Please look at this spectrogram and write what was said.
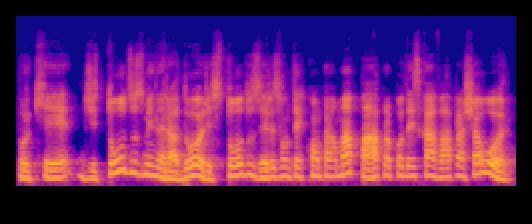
Porque de todos os mineradores, todos eles vão ter que comprar uma pá para poder escavar para achar o ouro.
